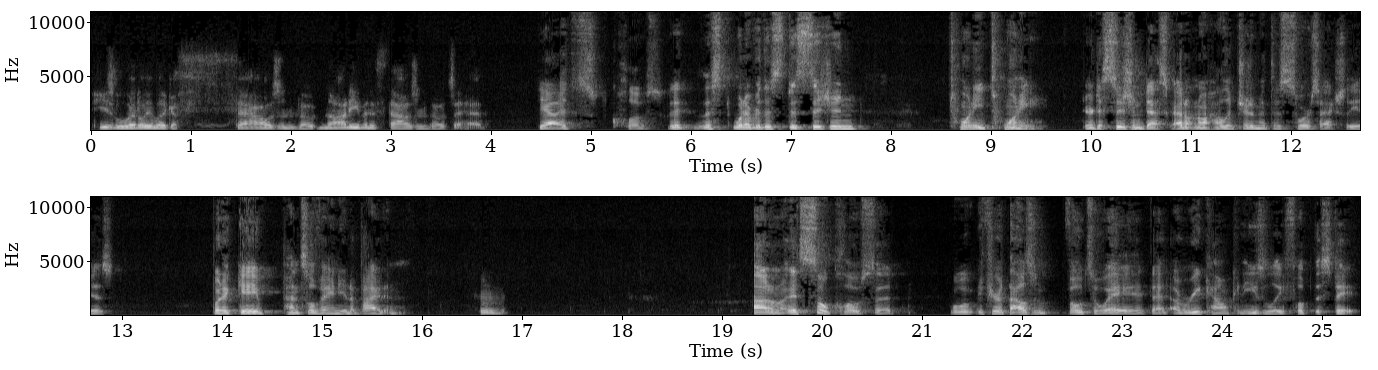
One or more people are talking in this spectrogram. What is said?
He's literally like a thousand vote, not even a thousand votes ahead. Yeah, it's close. This whatever this decision 2020 or decision desk. I don't know how legitimate this source actually is, but it gave Pennsylvania to Biden. Hmm. I don't know. It's so close that well, if you're a thousand votes away, that a recount can easily flip the state.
